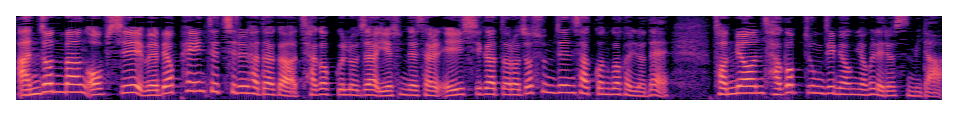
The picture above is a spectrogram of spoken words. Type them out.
안전망 없이 외벽 페인트 칠을 하다가 작업 근로자 64살 A씨가 떨어져 숨진 사건과 관련해 전면 작업 중지 명령을 내렸습니다.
